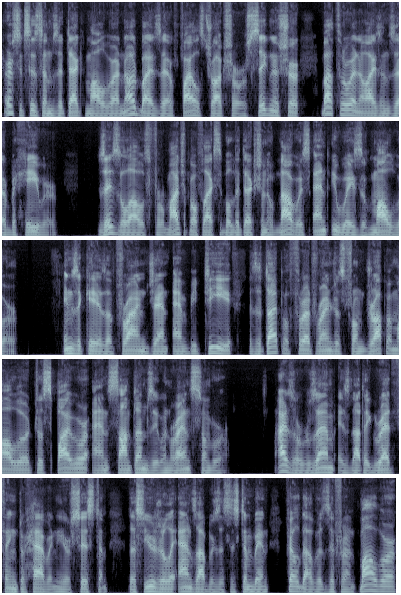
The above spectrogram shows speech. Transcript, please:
Heuristic systems detect malware not by their file structure or signature, but through analyzing their behavior. This allows for much more flexible detection of novice and evasive malware. In the case of Trojan.Gen.MBT, the type of threat ranges from dropper malware to spyware and sometimes even ransomware. Either of them is not a great thing to have in your system. This usually ends up with the system being filled up with different malware,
